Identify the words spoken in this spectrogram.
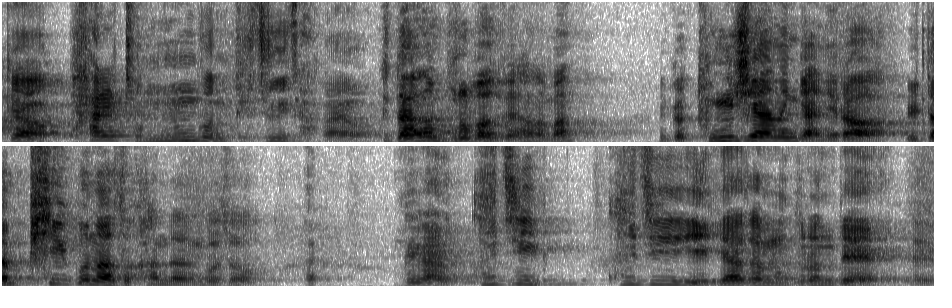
그러니까 팔 접는 건 비중이 작아요. 그 하나 물어봐도 돼 하나만? 그러니까 동시에 하는 게 아니라 일단 피고 나서 간다는 거죠. 그러니까 굳이 굳이 얘기하자면 그런데 네.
